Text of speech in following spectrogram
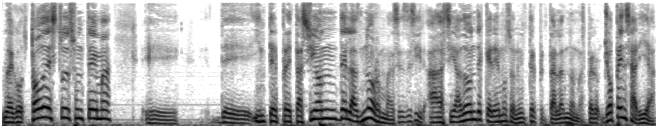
Luego, todo esto es un tema eh, de interpretación de las normas, es decir, hacia dónde queremos o no interpretar las normas. Pero yo pensaría,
